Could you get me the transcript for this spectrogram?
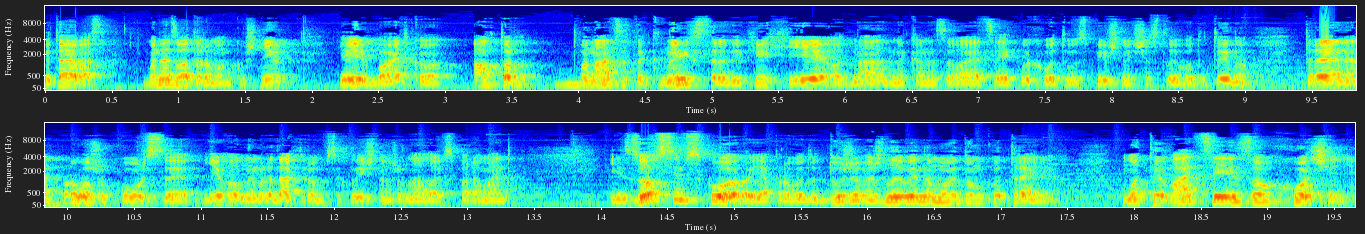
Вітаю вас! Мене звати Роман Кушнір, я її батько, автор 12 книг, серед яких є одна, яка називається Як виховати успішну і щасливу дитину, тренер, проводжу курси, є головним редактором психологічного журналу Експеримент. І зовсім скоро я проведу дуже важливий, на мою думку, тренінг мотивація і заохочення.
